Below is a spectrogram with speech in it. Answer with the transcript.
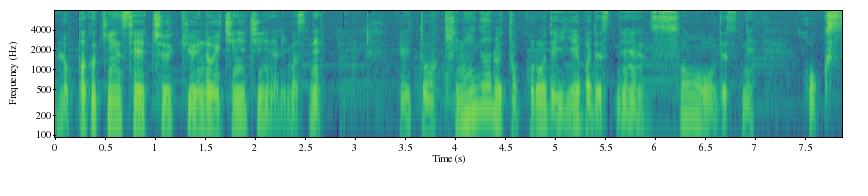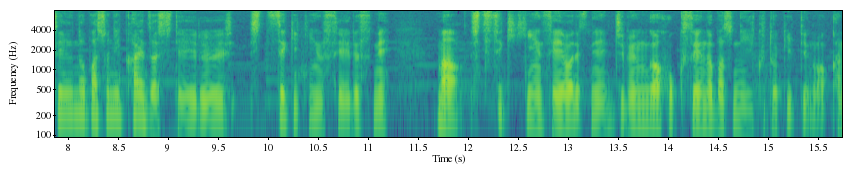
六白金星中級の1日になりますね。えっと、気になるところで言えばですね、そうですね、北西の場所に開座している七石金星ですね。まあ、質的危険性はですね自分が北西の場所に行く時っていうのは必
